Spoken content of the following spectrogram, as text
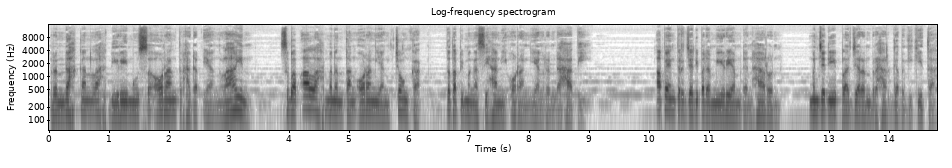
Rendahkanlah dirimu seorang terhadap yang lain, sebab Allah menentang orang yang congkak, tetapi mengasihani orang yang rendah hati. Apa yang terjadi pada Miriam dan Harun menjadi pelajaran berharga bagi kita,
